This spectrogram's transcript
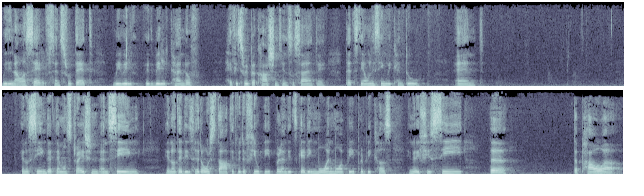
within ourselves, and through that we will it will kind of have its repercussions in society. That's the only thing we can do, and you know, seeing that demonstration and seeing you know, that it had all started with a few people and it's getting more and more people because, you know, if you see the, the power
